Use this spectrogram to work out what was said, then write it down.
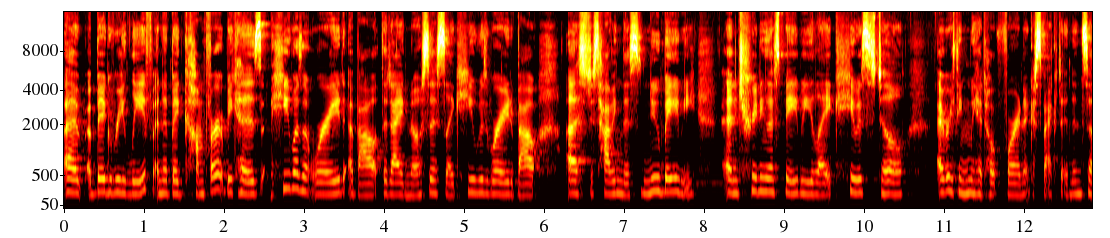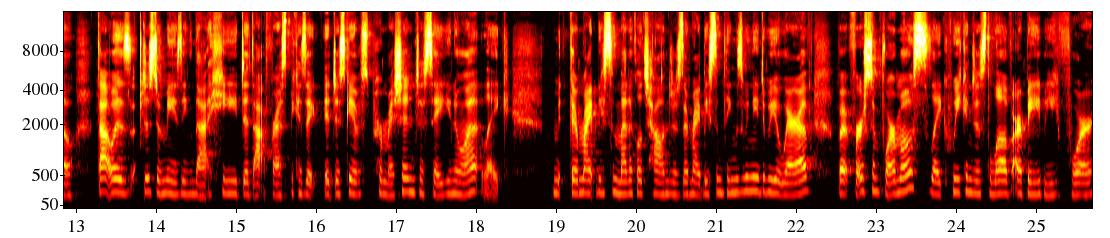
a, a, big relief and a big comfort because he wasn't worried about the diagnosis. Like he was worried about us just having this new baby and treating this baby like he was still everything we had hoped for and expected. And so that was just amazing that he did that for us because it, it just gave us permission to say, you know what, like there might be some medical challenges. There might be some things we need to be aware of. But first and foremost like we can just love our baby for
